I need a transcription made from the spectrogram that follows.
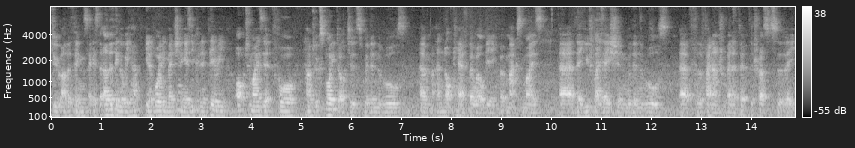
do other things. I guess the other thing that we have been avoiding mentioning is you could, in theory, optimize it for how to exploit doctors within the rules um, and not care for their well-being, but maximize uh, their utilisation within the rules uh, for the financial benefit of the trust so that they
